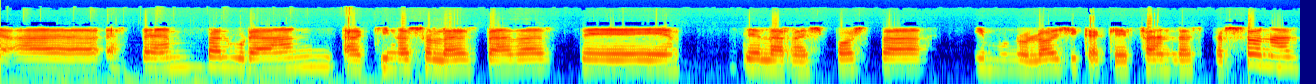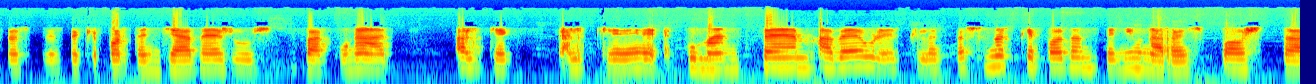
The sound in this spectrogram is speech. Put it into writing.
Eh, estem valorant eh, quines són les dades de, de la resposta immunològica que fan les persones després de que porten ja mesos vacunats. El que, el que comencem a veure és que les persones que poden tenir una resposta,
